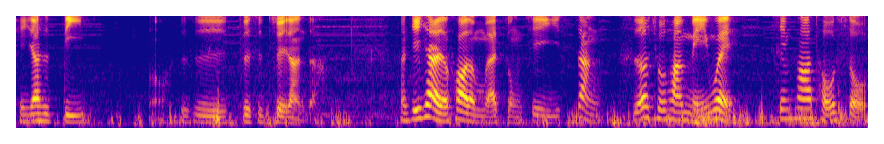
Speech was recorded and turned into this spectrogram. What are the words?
评价是 D 哦，这是这是最烂的。那接下来的话呢，我们来总结以上十二球团每一位先发投手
